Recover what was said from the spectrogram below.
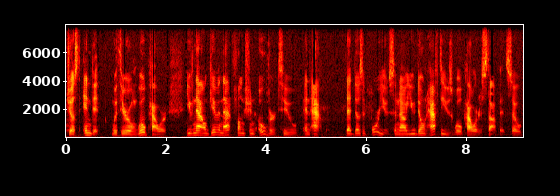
just end it with your own willpower. You've now given that function over to an app that does it for you. So now you don't have to use willpower to stop it. So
